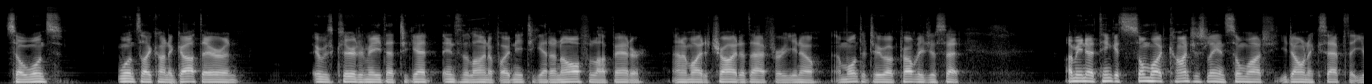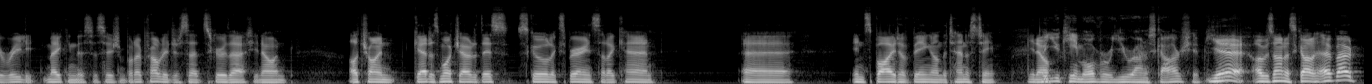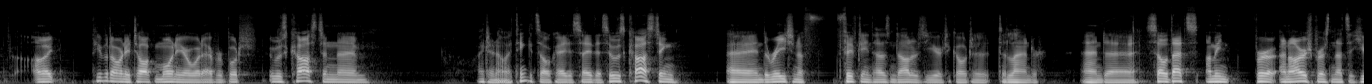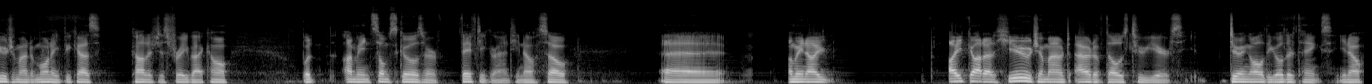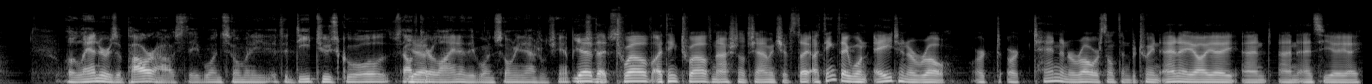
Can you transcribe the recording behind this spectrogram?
so once, once I kind of got there, and it was clear to me that to get into the lineup, I'd need to get an awful lot better. And I might have tried at that for you know a month or two. I probably just said. I mean, I think it's somewhat consciously and somewhat you don't accept that you're really making this decision. But I probably just said, screw that, you know, and I'll try and get as much out of this school experience that I can, uh, in spite of being on the tennis team. You know, But you came over. You were on a scholarship. yeah, I was on a scholarship. About I people don't really talk money or whatever, but it was costing. Um, I don't know. I think it's okay to say this. It was costing uh, in the region of fifteen thousand dollars a year to go to to Lander, and uh, so that's. I mean, for an Irish person, that's a huge amount of money because college is free back home. But I mean, some schools are fifty grand. You know, so. Uh, I mean, I I got a huge amount out of those two years doing all the other things. You know, Well, Lander is a powerhouse. They've won so many. It's a D two school, South Yeah. Carolina. They've won so many national championships. Yeah, that twelve. I think twelve national championships. They, I think they won eight in a row, or or ten in a row, or something between NAIA and and NCAA.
